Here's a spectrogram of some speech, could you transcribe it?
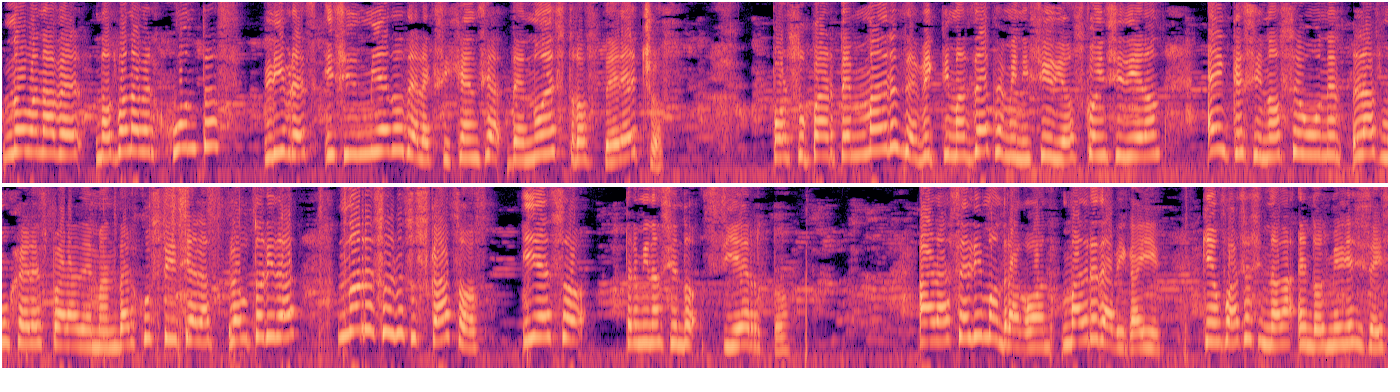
No van a ver, nos van a ver juntas, libres y sin miedo de la exigencia de nuestros derechos. Por su parte, madres de víctimas de feminicidios coincidieron en que si no se unen las mujeres para demandar justicia, la, autoridad no resuelve sus casos. Y eso termina siendo cierto. Araceli Mondragón, madre de Abigail, quien fue asesinada en 2016,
